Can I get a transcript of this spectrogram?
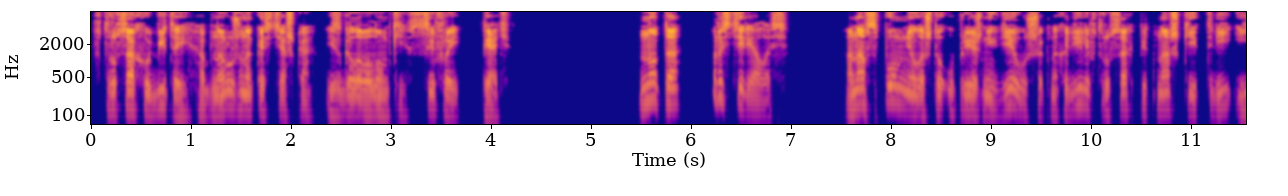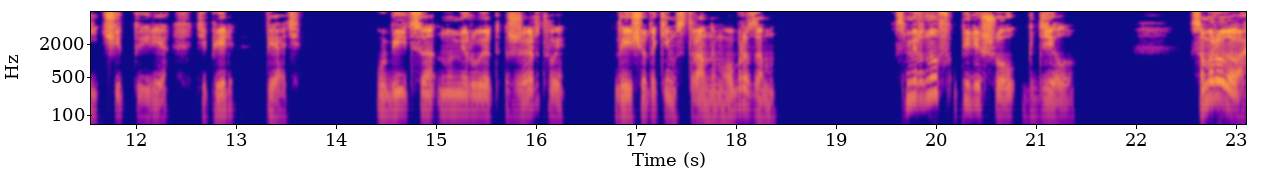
В трусах убитой обнаружена костяшка из головоломки с цифрой пять. Нота растерялась. Она вспомнила, что у прежних девушек находили в трусах пятнашки три и четыре, теперь пять. Убийца нумерует жертвы, да еще таким странным образом. Смирнов перешел к делу. — Самородова,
